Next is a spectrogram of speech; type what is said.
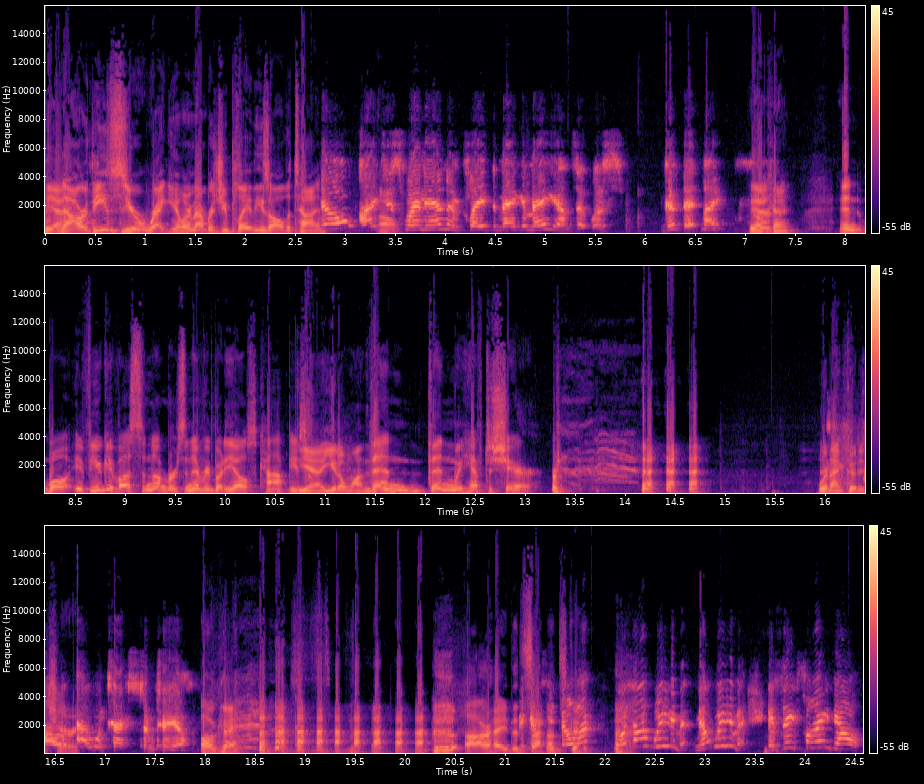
Yeah. Now, are these your regular numbers? You play these all the time? No, I Oh. just went in and played the Mega Millions. It was good that night. Yeah. Okay. And well, if you give us the numbers and everybody else copies Yeah, them, you don't want that. then then we have to share. We're not good at I'll, sharing. I will text them to you. Okay. All right, that Because sounds you know good. what? Well, now wait a minute. Now wait a minute. If they find out,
